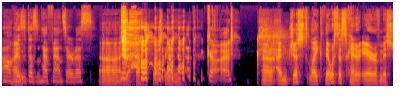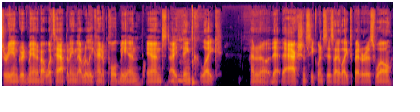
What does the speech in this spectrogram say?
Oh, because it doesn't have fan service. Uh, yeah, that's, that's the oh my God. I know, I'm just like there was this kind of air of mystery in Gridman about what's happening that really kind of pulled me in, and I Mhm. think like I don't know that the action sequences I liked better as well.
